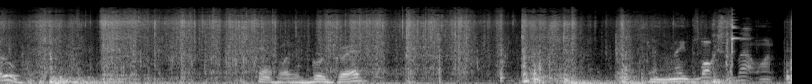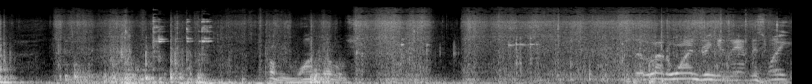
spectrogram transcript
Ooh. Like a good grab. Gonna need the box for that one. Probably wine bottles. There's a lot of wine drinkers out this way.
